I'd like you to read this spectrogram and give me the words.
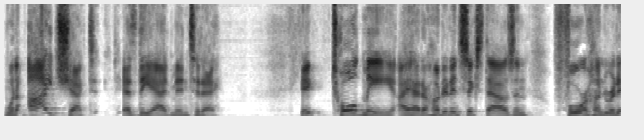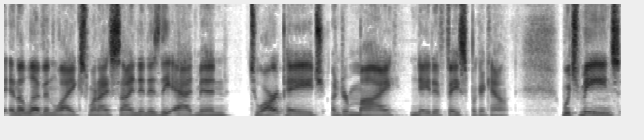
when I checked as the admin today, it told me I had 106,411 likes when I signed in as the admin to our page under my native Facebook account, which means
